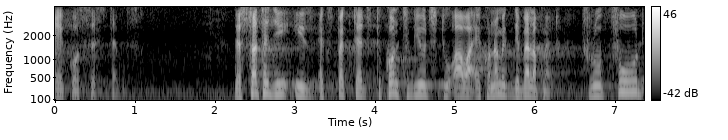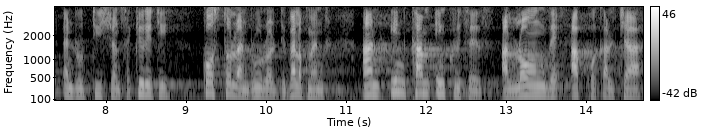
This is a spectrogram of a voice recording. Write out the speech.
ecosystems. The strategy is expected to contribute to our economic development through food and nutrition security, coastal and rural development, and income increases along the aquaculture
